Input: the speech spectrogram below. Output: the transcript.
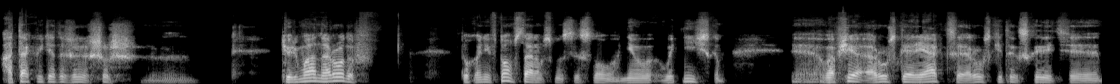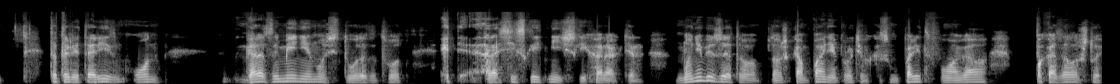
А так ведь это же что ж, э, тюрьма народов, только не в том старом смысле слова, не в этническом. Э, вообще русская реакция, русский, так сказать, э, тоталитаризм, он гораздо менее носит вот этот вот российско-этнический характер. Но не без этого, потому что кампания против космополитов помогала показало, что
